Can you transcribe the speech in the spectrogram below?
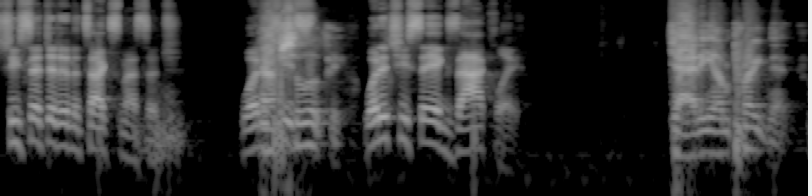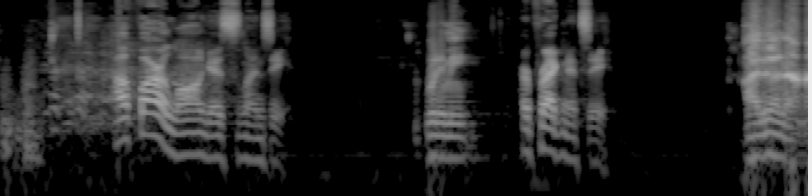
She sent it in a text message. What did Absolutely. She, what did she say exactly? Daddy, I'm pregnant. How far along is Lindsay? What do you mean? Her pregnancy. I don't know.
